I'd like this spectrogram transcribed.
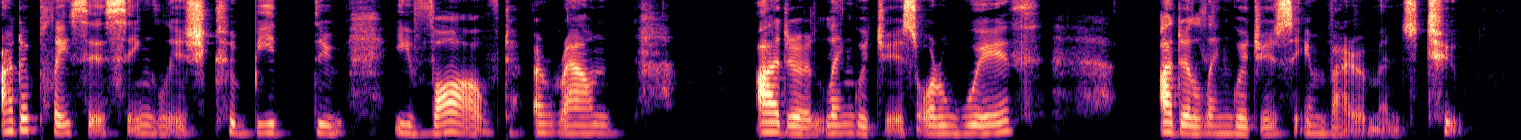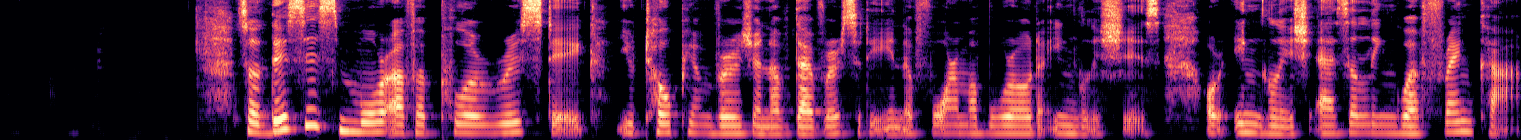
Other places english could be de- evolved around other languages or with other languages environments too So this is more of a pluralistic utopian version of diversity in the form of world Englishes or English as a lingua franca.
